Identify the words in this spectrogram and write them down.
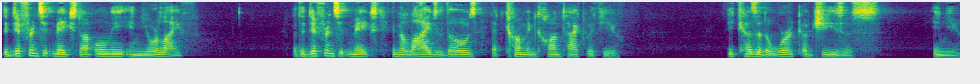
the difference it makes not only in your life, but the difference it makes in the lives of those that come in contact with you because of the work of Jesus in you.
